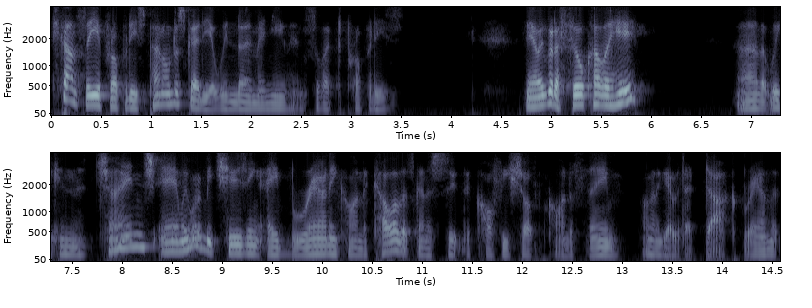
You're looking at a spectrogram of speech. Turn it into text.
If you can't see your properties panel, just go to your window menu and select properties. Now we've got a fill color here uh, that we can change and we want to be choosing a browny kind of color that's going to suit the coffee shop kind of theme. I'm going to go with that dark brown that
